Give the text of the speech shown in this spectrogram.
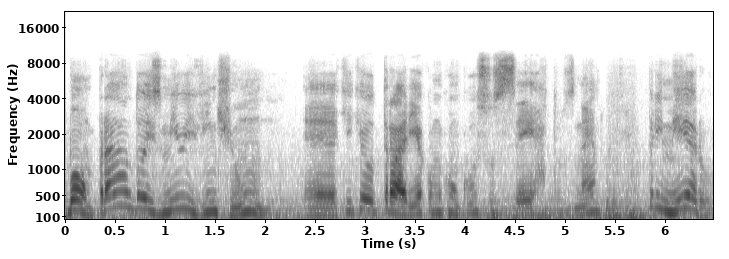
Bom, para 2021, o é, que, que eu traria como concursos certos, né? Primeiro,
